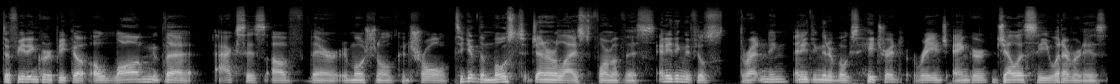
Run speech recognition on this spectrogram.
defeating Kurapika along the axis of their emotional control to give the most generalized form of this. Anything that feels threatening, anything that evokes hatred, rage, anger, jealousy, whatever it is,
